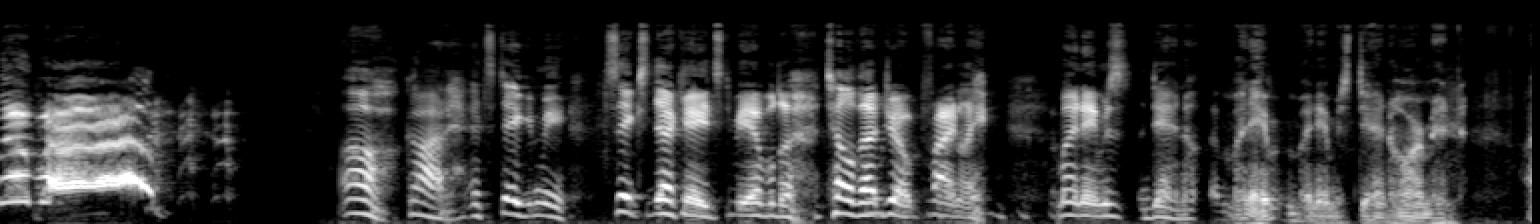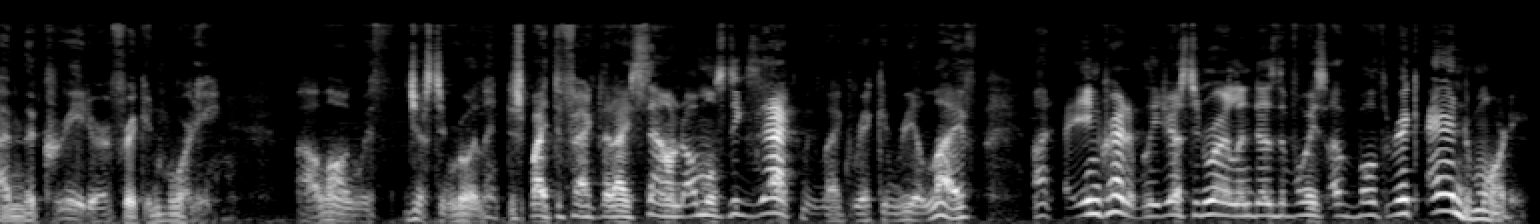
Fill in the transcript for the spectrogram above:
Boob World! Oh, God, it's taken me six decades to be able to tell that joke finally. My name is Dan. My name, my name is Dan Harmon. I'm the creator of Rick and Morty, along with Justin Roiland. Despite the fact that I sound almost exactly like Rick in real life, uh, incredibly, Justin Roiland does the voice of both Rick and Morty.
